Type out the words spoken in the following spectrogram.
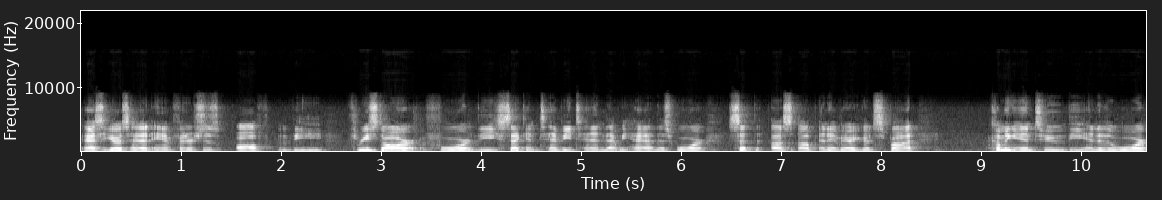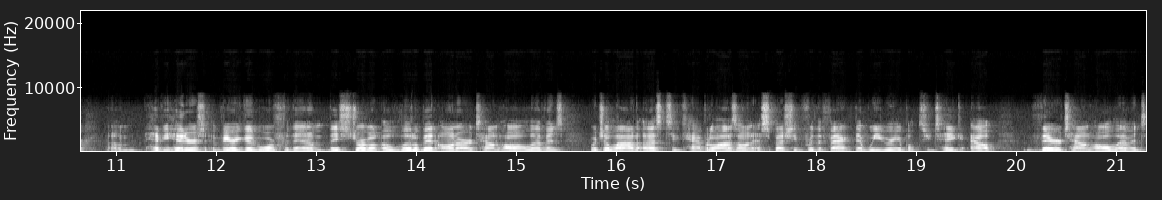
as he goes ahead and finishes off the three star for the second 10v10 that we had. This war set us up in a very good spot. Coming into the end of the war um, heavy hitters very good war for them. They struggled a little bit on our town hall 11s which allowed us to capitalize on especially for the fact that we were able to take out their town hall 11s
